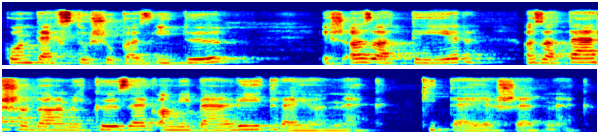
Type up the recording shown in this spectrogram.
Kontextusuk az idő, és az a tér, az a társadalmi közeg, amiben létrejönnek, kiteljesednek.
